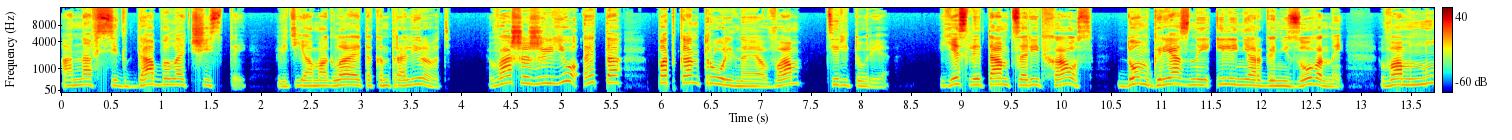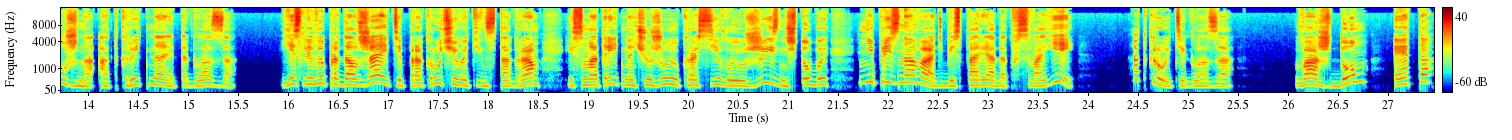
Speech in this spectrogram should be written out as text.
она всегда была чистой, ведь я могла это контролировать. Ваше жилье — это подконтрольная вам территория. Если там царит хаос, дом грязный или неорганизованный, вам нужно открыть на это глаза. Если вы продолжаете прокручивать Инстаграм и смотреть на чужую красивую жизнь, чтобы не признавать беспорядок в своей, откройте глаза. Ваш дом — это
